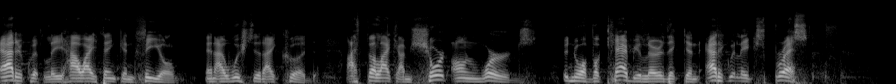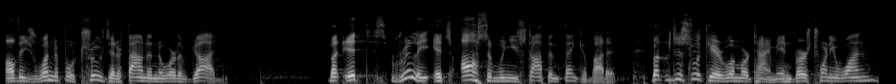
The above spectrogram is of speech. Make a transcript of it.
adequately how I think and feel, and I wish that I could. I feel like I'm short on words, you know, a vocabulary that can adequately express all these wonderful truths that are found in the Word of God. But it's really it's awesome when you stop and think about it. But just look here one more time in verse 21.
